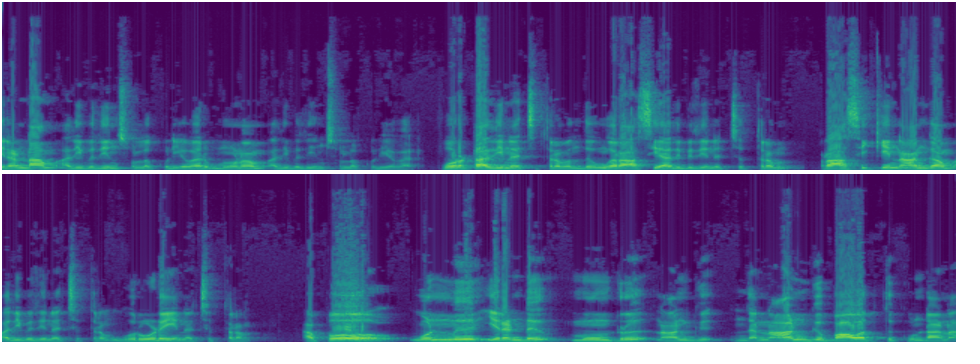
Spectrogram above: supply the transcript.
இரண்டாம் அதிபதின்னு சொல்லக்கூடியவர் மூணாம் அதிபதின்னு சொல்லக்கூடியவர். போரட்டாதி நட்சத்திரம் வந்து உங்க ராசியாதிபதி நட்சத்திரம் ராசிக்கு நான்காம் அதிபதி நட்சத்திரம் குருவுடைய நட்சத்திரம். அப்போ ஒன்று இரண்டு மூன்று நான்கு. இந்த நான்கு பாவத்துக்கு உண்டான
